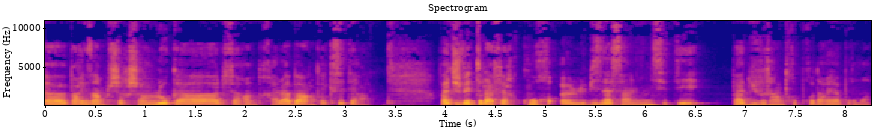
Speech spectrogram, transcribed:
Euh, par exemple, chercher un local, faire un prêt à la banque, etc. En fait, je vais te la faire court. Euh, le business en ligne, c'était pas du vrai entrepreneuriat pour moi.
